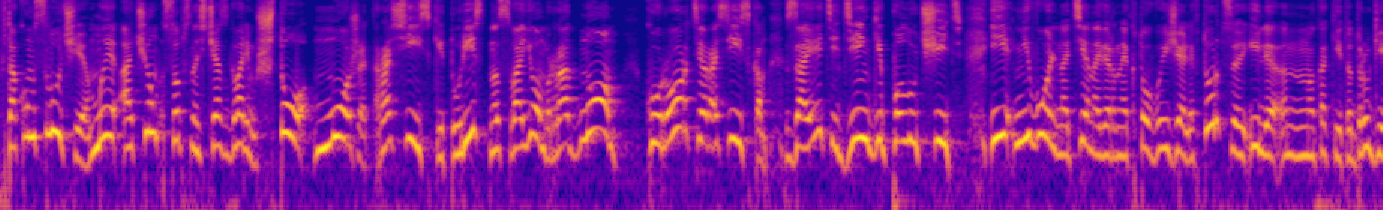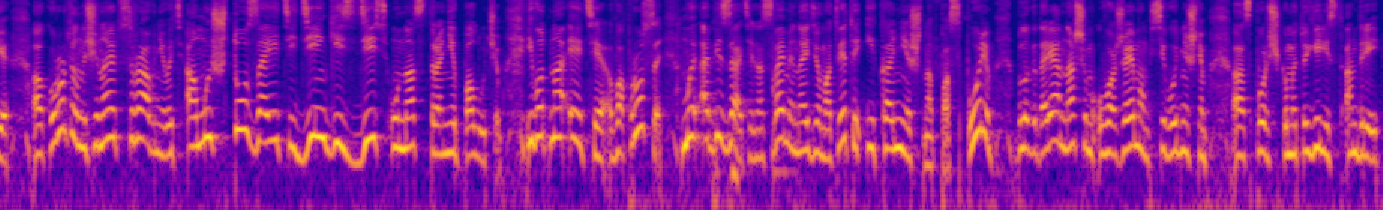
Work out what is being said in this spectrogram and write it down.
в таком случае мы о чем, собственно, сейчас говорим? Что может российский турист на своем родном курорте российском за эти деньги получить. И невольно те, наверное, кто выезжали в Турцию или на какие-то другие а, курорты, начинают сравнивать, а мы что за эти деньги здесь у нас в стране получим? И вот на эти вопросы мы обязательно с вами найдем ответы и, конечно, поспорим благодаря нашим уважаемым сегодняшним а, спорщикам. Это юрист Андрей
